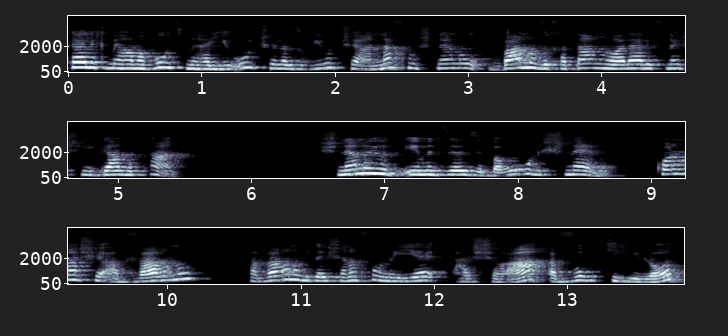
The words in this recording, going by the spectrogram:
חלק מהמהות, מהייעוד של הזוגיות שאנחנו שנינו באנו וחתמנו עליה לפני שהגענו כאן. שנינו יודעים את זה, זה ברור לשנינו. כל מה שעברנו, עברנו כדי שאנחנו נהיה השראה עבור קהילות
